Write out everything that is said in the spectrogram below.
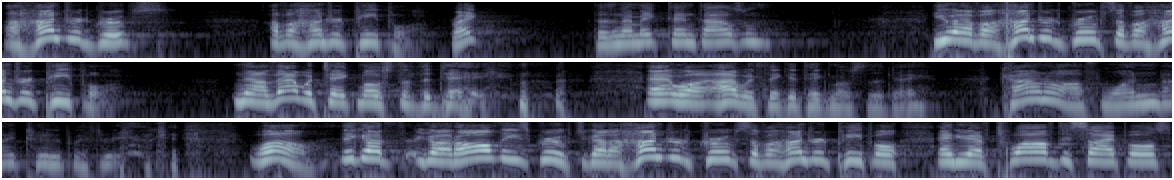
a hundred groups of a hundred people, right? Doesn't that make 10,000? You have a hundred groups of a hundred people. Now that would take most of the day. and well, I would think it'd take most of the day. Count off one by two by three. Okay. Wow, they got, you got all these groups. You got 100 groups of 100 people, and you have 12 disciples,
